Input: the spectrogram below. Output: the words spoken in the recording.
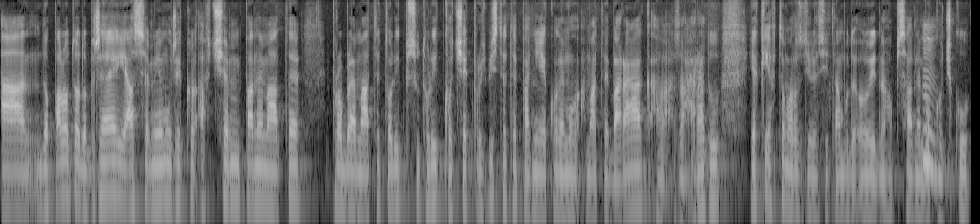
A dopadlo to dobře. Já jsem jemu řekl, a v čem, pane, máte problém, máte tolik psů, tolik koček, proč byste té paní jako nemohl, a máte barák a zahradu, jaký je v tom rozdíl, jestli tam bude o jednoho psa nebo hmm. kočku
